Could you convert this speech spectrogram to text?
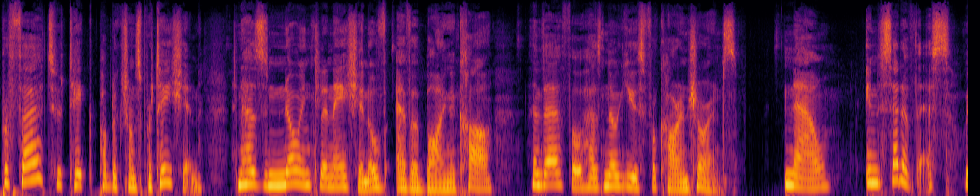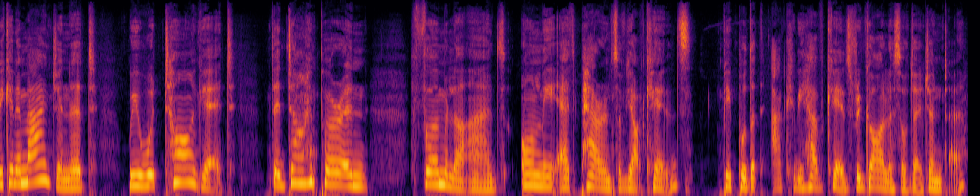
prefer to take public transportation and has no inclination of ever buying a car and therefore has no use for car insurance. Now, instead of this, we can imagine that we would target the diaper and formula ads only at parents of young kids, people that actually have kids, regardless of their gender.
